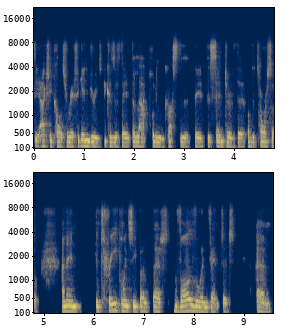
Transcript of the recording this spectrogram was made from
they actually cause horrific injuries because of the, the lap pulling across the, the, the center of the of the torso. And then the three point seatbelt that Volvo invented, um,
